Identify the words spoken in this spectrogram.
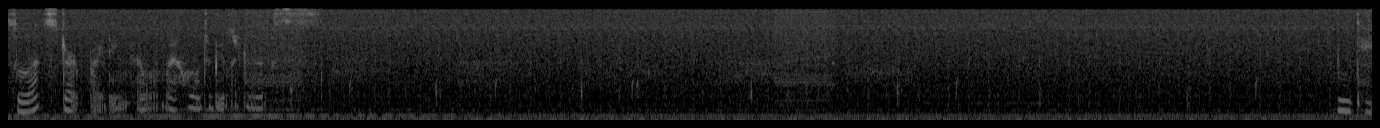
so let's start biting. I want my home to be like this. Okay.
